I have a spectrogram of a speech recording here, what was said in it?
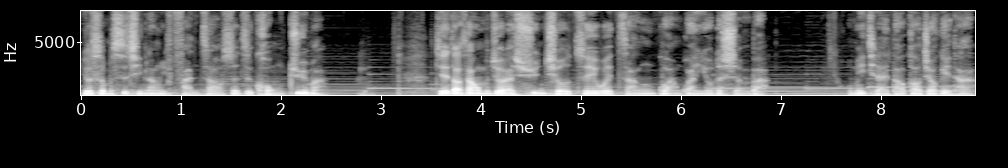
有什么事情让你烦躁甚至恐惧吗？今天早上我们就来寻求这一位掌管万有的神吧。我们一起来祷告，交给他，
